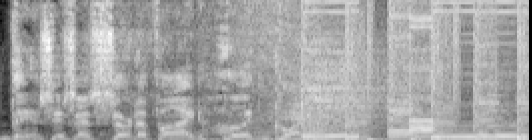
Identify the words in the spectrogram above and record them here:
This is a certified hood class.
